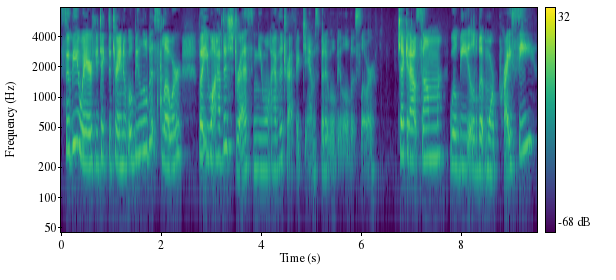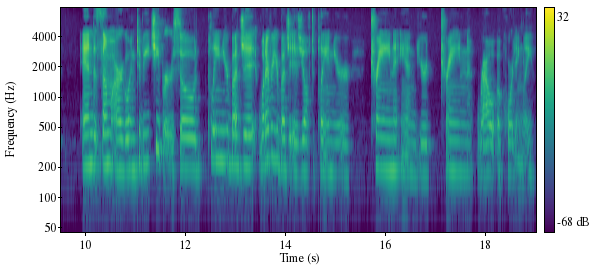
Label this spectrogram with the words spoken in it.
So be aware if you take the train it will be a little bit slower but you won't have the stress and you won't have the traffic jams but it will be a little bit slower check it out. Some will be a little bit more pricey and some are going to be cheaper. So plan your budget, whatever your budget is, you'll have to plan your train and your train route accordingly.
